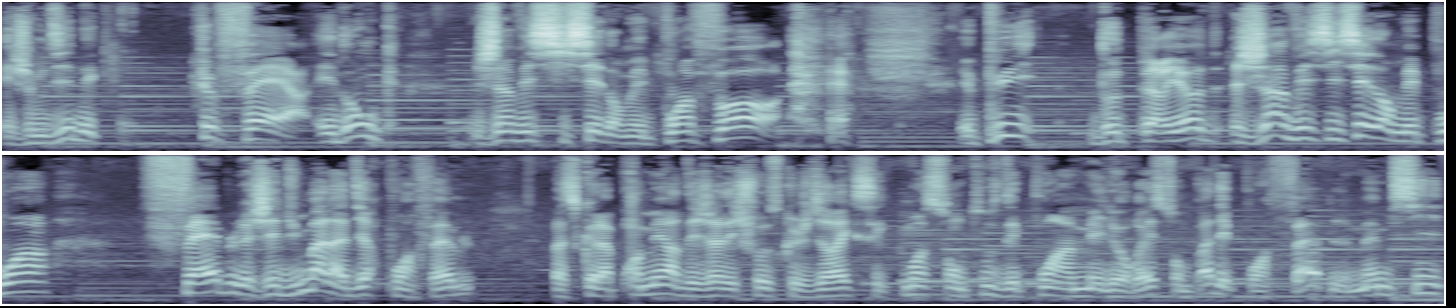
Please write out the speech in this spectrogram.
Et je me dis, mais que faire? Et donc, j'investissais dans mes points forts, et puis d'autres périodes, j'investissais dans mes points faibles. J'ai du mal à dire points faibles, parce que la première déjà des choses que je dirais, c'est que moi, ce sont tous des points améliorés, ce ne sont pas des points faibles, même si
